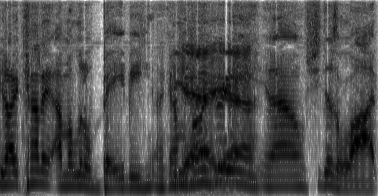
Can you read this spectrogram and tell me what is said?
you know, I kind of, I'm a little baby. Like I'm Yeah, hungry. yeah. You know, she does a lot.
